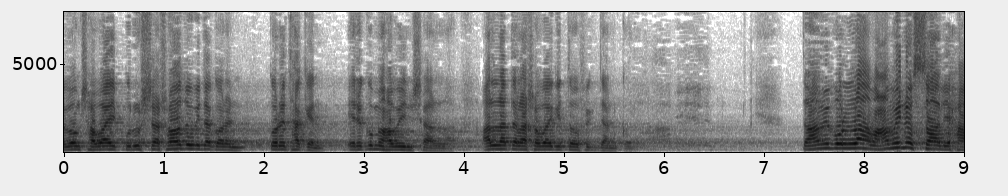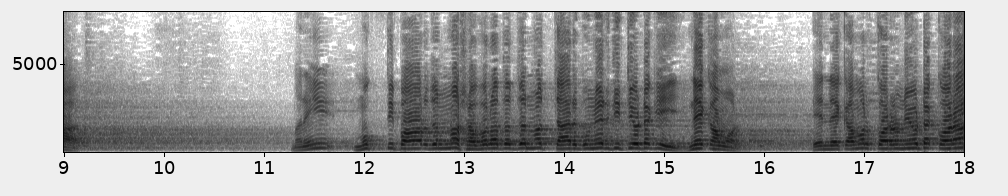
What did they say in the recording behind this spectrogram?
এবং সবাই পুরুষরা সহযোগিতা করেন, করে থাকেন, এরকমই হবে ইনশাআল্লাহ। আল্লাহ তালা সবাইকে তৌফিক দান করে তো আমি বললাম, আমিনুস সালিহাত। মানে মুক্তি পাওয়ার জন্য, সফলতার জন্য চার গুণের দ্বিতীয়টা কি? নেকামল এই নেকামল করণীয়টা করা,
